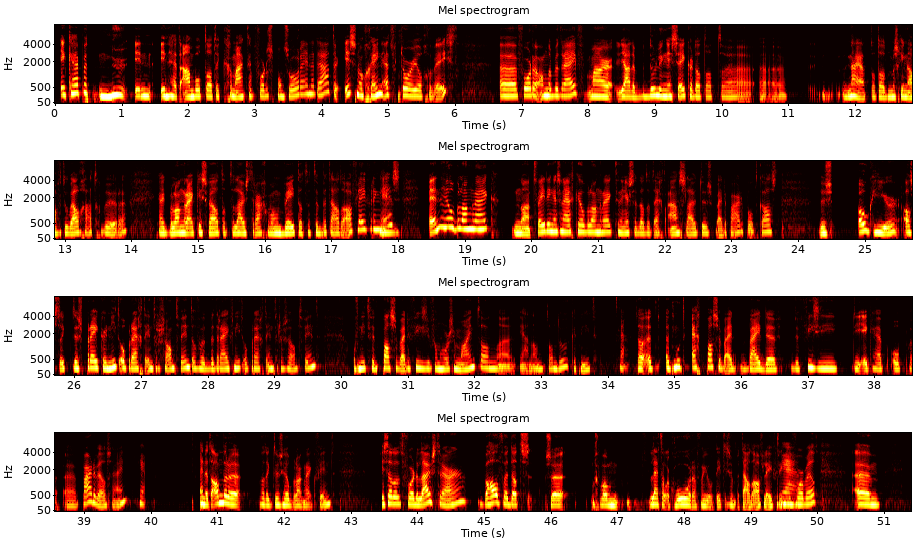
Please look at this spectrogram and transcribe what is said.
Ik heb het nu in, in het aanbod dat ik gemaakt heb voor de sponsoren inderdaad. Er is nog geen advertorial geweest eh, voor een ander bedrijf. Maar ja, de bedoeling is zeker dat dat, eh, eh, nou ja, dat dat misschien af en toe wel gaat gebeuren. Kijk, belangrijk is wel dat de luisteraar gewoon weet dat het een betaalde aflevering Ja. is. En heel belangrijk, nou twee dingen zijn eigenlijk heel belangrijk. Ten eerste dat het echt aansluit dus bij de paardenpodcast. Dus ook hier, als ik de spreker niet oprecht interessant vind, of het bedrijf niet oprecht interessant vindt, of niet vindt passen bij de visie van Horse and Mind, dan, eh, ja, dan, dan doe ik het niet. Ja. Dat, het, het moet echt passen bij, bij de, de visie die ik heb op eh, paardenwelzijn. Ja. En het andere, wat ik dus heel belangrijk vind, is dat het voor de luisteraar, behalve dat ze, ze gewoon letterlijk horen van joh, dit is een betaalde aflevering Ja. bijvoorbeeld. Ehm,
